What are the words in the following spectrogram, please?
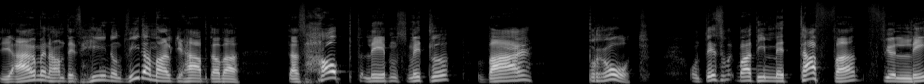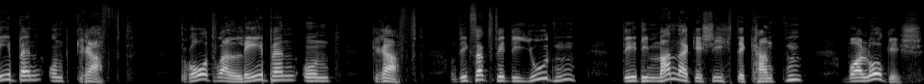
Die Armen haben das hin und wieder mal gehabt, aber das Hauptlebensmittel war Brot. Und das war die Metapher für Leben und Kraft. Brot war Leben und Kraft. Und wie gesagt, für die Juden, die die Manna-Geschichte kannten, war logisch.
